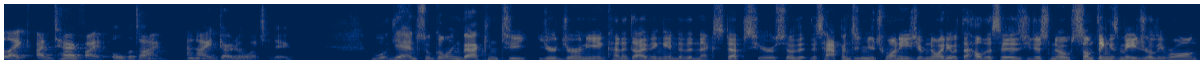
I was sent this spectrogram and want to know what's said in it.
like I'm terrified all the time and I don't know what to do. Well, yeah, and so going back into your journey and kind of diving into the next steps here. So that this happens in your 20s, you have no idea what the hell this is. You just know something is majorly wrong,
